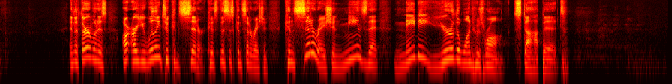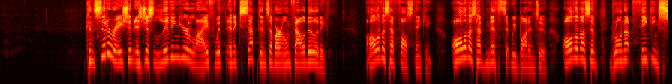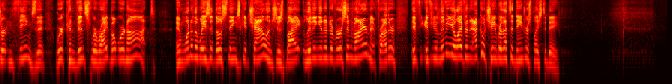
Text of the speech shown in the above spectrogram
And the third one is are, are you willing to consider? Because this is consideration. Consideration means that maybe you're the one who's wrong. Stop it. Consideration is just living your life with an acceptance of our own fallibility. All of us have false thinking. All of us have myths that we bought into all of us have grown up thinking certain things that we're convinced we're right, but we're not. And one of the ways that those things get challenged is by living in a diverse environment. For other, if, if you're living your life in an echo chamber, that's a dangerous place to be.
